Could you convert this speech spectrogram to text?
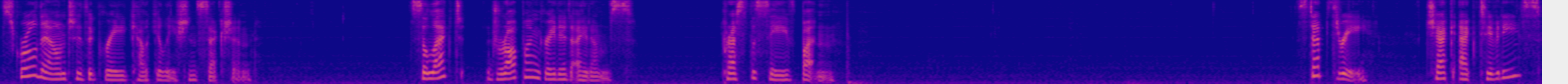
scroll down to the Grade Calculation section. Select Drop Ungraded Items. Press the Save button. Step 3. Check Activities,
